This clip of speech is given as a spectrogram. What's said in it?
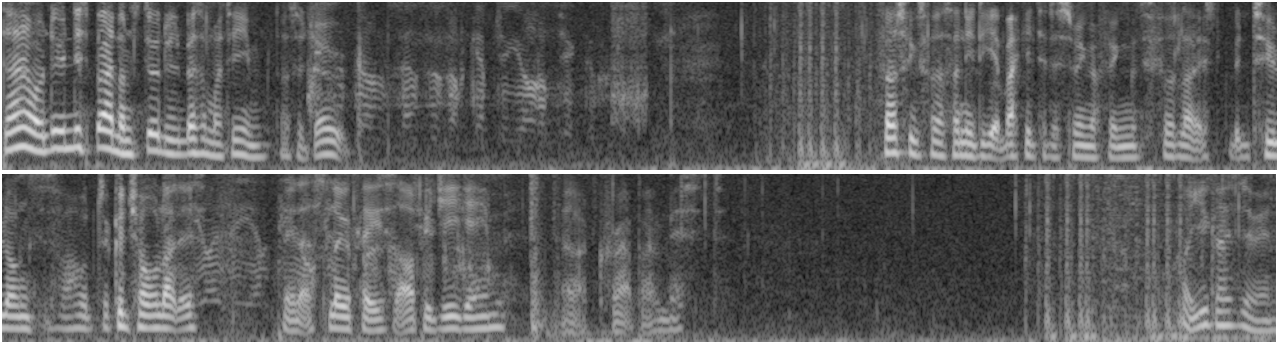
Damn, I'm doing this bad. I'm still doing the best on my team. That's a joke. First things first, I need to get back into the swing of things. Feels like it's been too long since I hold to control like this. Playing that slow pace RPG game. Oh crap, I missed. What are you guys doing?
